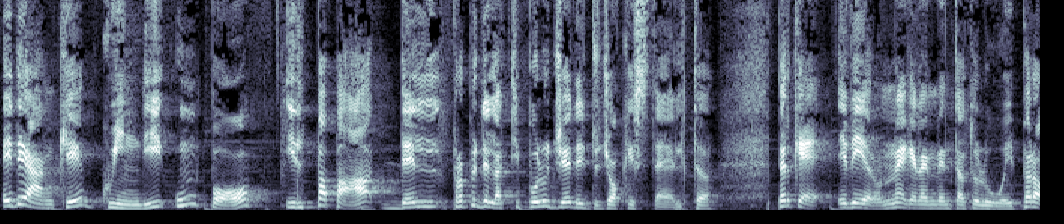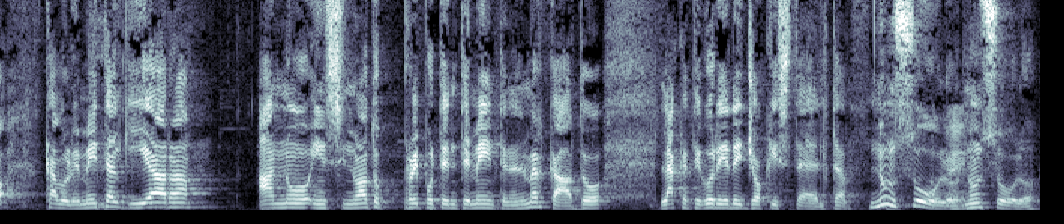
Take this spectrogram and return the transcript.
Ed è anche, quindi, un po' il papà del, proprio della tipologia dei giochi stealth. Perché è vero, non è che l'ha inventato lui, però, cavolo, i Metal Gear hanno insinuato prepotentemente nel mercato la categoria dei giochi stealth. Non solo, okay. non solo.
